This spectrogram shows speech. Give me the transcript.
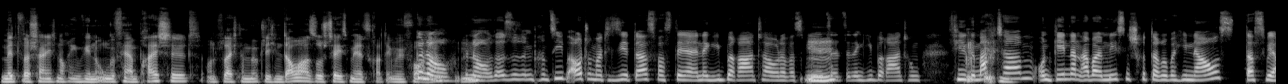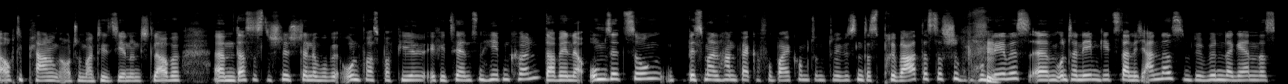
mit wahrscheinlich noch irgendwie einem ungefähren Preisschild und vielleicht einer möglichen Dauer. So stelle ich es mir jetzt gerade irgendwie vor. Genau, ne? mhm. genau. Also im Prinzip automatisiert das, was der Energieberater oder was wir mhm. jetzt als Energieberatung viel gemacht haben und gehen dann aber im nächsten Schritt darüber hinaus, dass wir auch die Planung automatisieren. Und ich glaube, ähm, das ist eine Schnittstelle, wo wir unfassbar viel Effizienzen heben können, da wir in der Umsetzung, bis mal ein Handwerker vorbeikommt und wir wissen, dass privat, dass das schon ein Problem ist. Ähm, Unternehmen geht es da nicht anders und wir würden da gerne das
